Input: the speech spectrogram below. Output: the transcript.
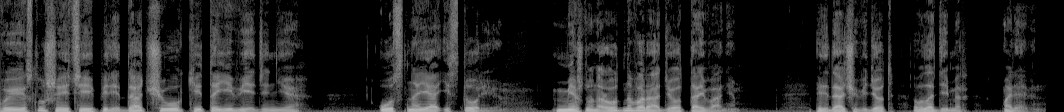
Вы слушаете передачу «Китаеведение. Устная история» Международного радио Тайваня. Передачу ведет Владимир Малявин.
